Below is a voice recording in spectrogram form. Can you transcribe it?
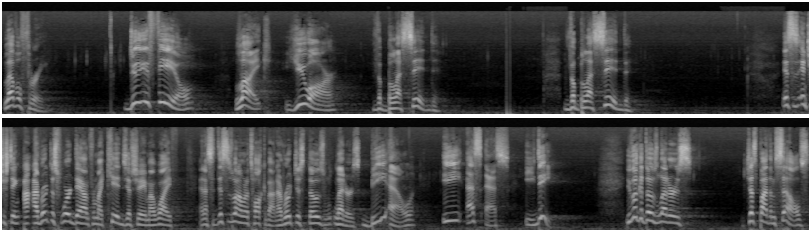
level three. Do you feel like you are the blessed? The blessed. This is interesting. I, I wrote this word down for my kids yesterday, my wife, and I said, This is what I want to talk about. And I wrote just those letters B L E S S E D. You look at those letters just by themselves,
